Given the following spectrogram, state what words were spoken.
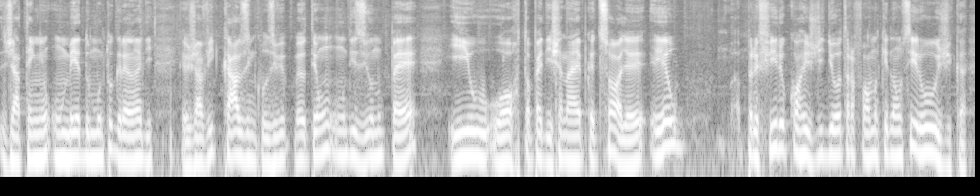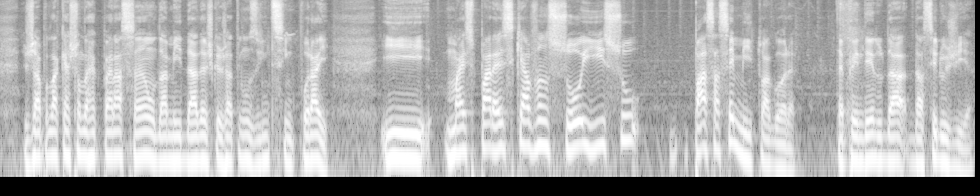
já tem um medo muito grande. Eu já vi casos, inclusive, eu tenho um, um desvio no pé e o, o ortopedista na época disse: Olha, eu prefiro corrigir de outra forma que não cirúrgica, já pela questão da recuperação, da minha idade, acho que eu já tenho uns 25 por aí. E, mas parece que avançou e isso passa a ser mito agora, dependendo da, da cirurgia.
